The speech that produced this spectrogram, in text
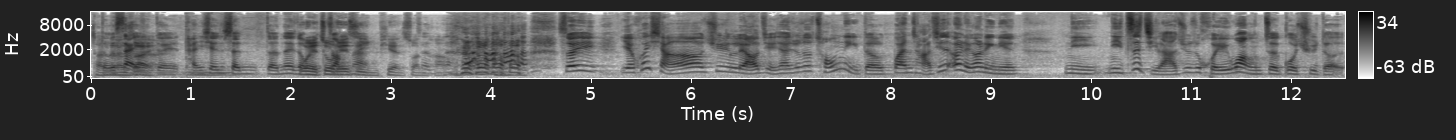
德赛，对谭先生的那种，我也做了一支影片酸他，所以也会想要去了解一下，就是从你的观察，其实二零二零年。你你自己啦，就是回望这过去的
